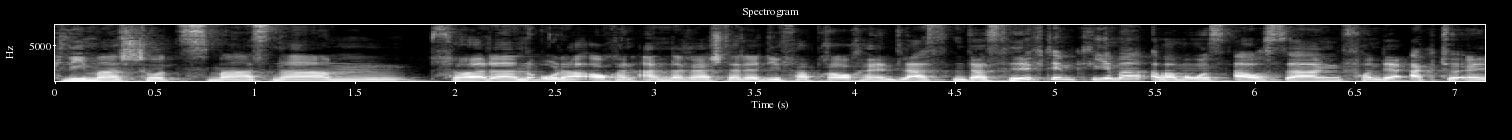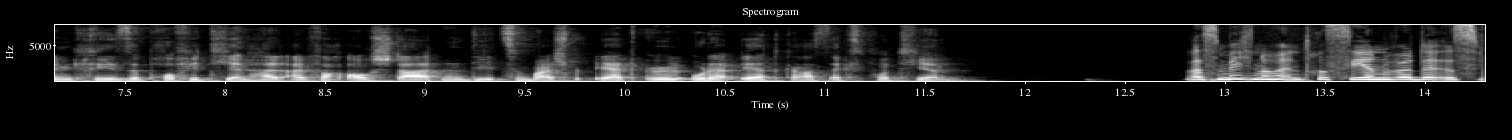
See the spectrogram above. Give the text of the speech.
Klimaschutzmaßnahmen fördern oder auch an anderer Stelle die Verbraucher entlasten. Das hilft dem Klima, aber man muss auch sagen, von der aktuellen Krise profitieren halt einfach auch Staaten, die zum Beispiel Erdöl oder Erdgas exportieren. Was mich noch interessieren würde, ist,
